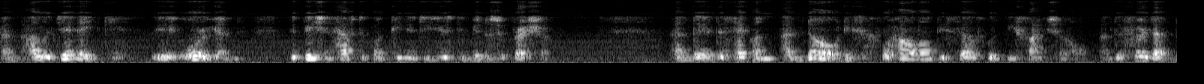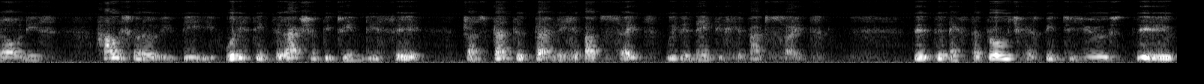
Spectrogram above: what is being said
an allogenic uh, organ, the patient has to continue to use the immunosuppression. And the, the second unknown is for how long these cells will be functional. And the third unknown is how it's going to be, what is the interaction between these uh, transplanted primary hepatocytes with the native hepatocytes. The, the next approach has been to use the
